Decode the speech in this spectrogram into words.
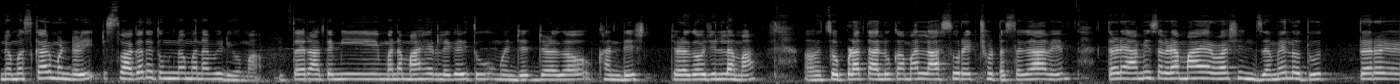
नमस्कार मंडळी स्वागत आहे तुमनं मना व्हिडिओमा. तर आता मी मना माहेरले गई तू म्हणजे जळगाव खानदेश जळगाव जिल्हामा. चोपडा तालुकामा लासूर एक छोटंसं गाव आहे. तडे आम्ही सगळ्या माहेरवाशीन जमेल होतो. तर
